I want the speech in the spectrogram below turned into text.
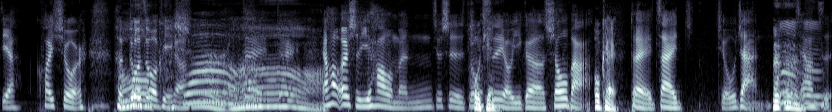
，yeah quite sure，很多作品。啊。哇。对对，然后二十一号我们就是公司有一个 show 吧。OK 对，在九展，这样子，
